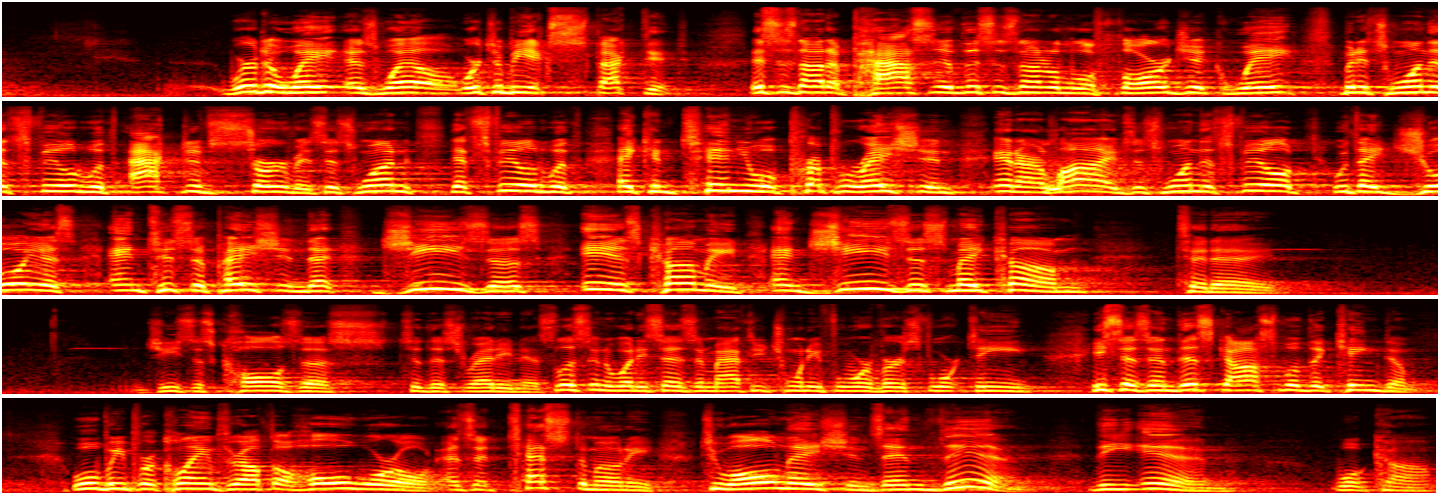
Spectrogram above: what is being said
We're to wait as well, we're to be expectant. This is not a passive, this is not a lethargic wait, but it's one that's filled with active service. It's one that's filled with a continual preparation in our lives. It's one that's filled with a joyous anticipation that Jesus is coming and Jesus may come today. Jesus calls us to this readiness. Listen to what he says in Matthew 24, verse 14. He says, In this gospel of the kingdom, will be proclaimed throughout the whole world as a testimony to all nations, and then the end will come.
